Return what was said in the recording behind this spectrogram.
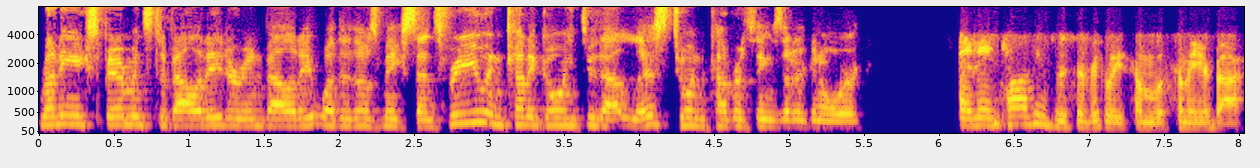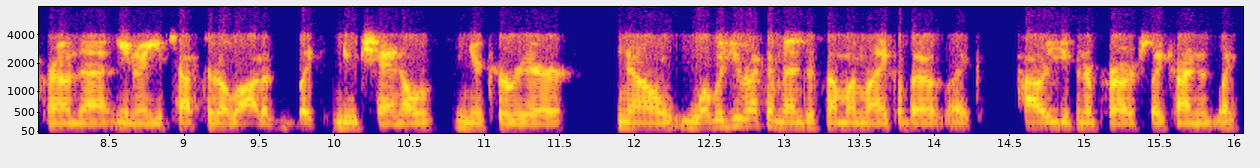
running experiments to validate or invalidate whether those make sense for you, and kind of going through that list to uncover things that are going to work. And then talking specifically some of some of your background that you know you tested a lot of like new channels in your career. You know, what would you recommend to someone like about like how you even approach like trying to like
